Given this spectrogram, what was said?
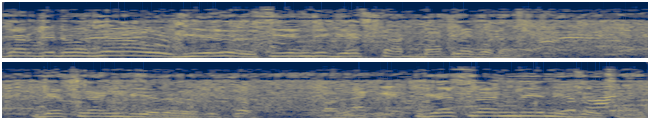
સર્કિટમાં છે સીએનજી ગેસ સ્ટાર્ટ બાટલા પડ્યા ગેસ લાઈન બી है गैस लाइन भी है नीचे साइड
